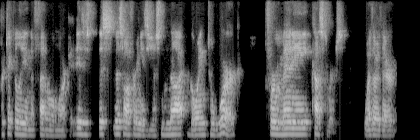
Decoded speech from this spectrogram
particularly in the federal market is this this offering is just not going to work for many customers, whether they're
